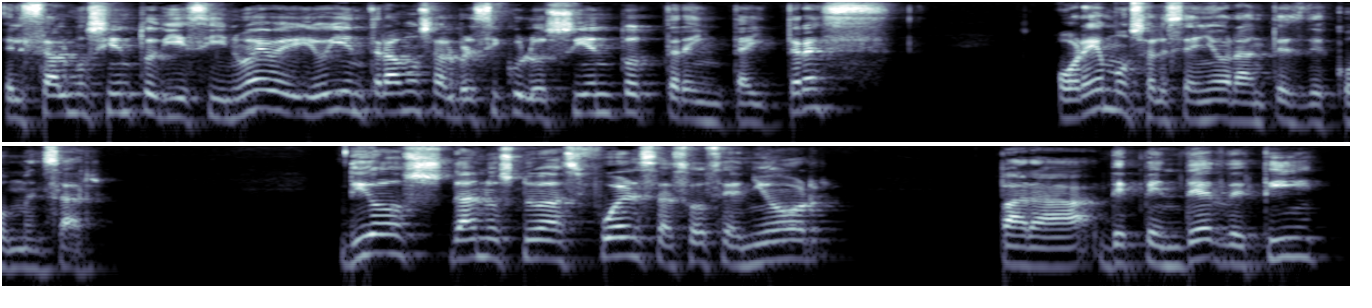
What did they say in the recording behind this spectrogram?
el Salmo 119 y hoy entramos al versículo 133. Oremos al Señor antes de comenzar. Dios, danos nuevas fuerzas, oh Señor, para depender de ti,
